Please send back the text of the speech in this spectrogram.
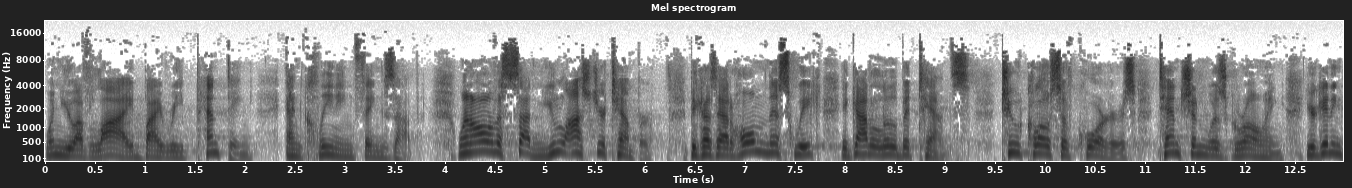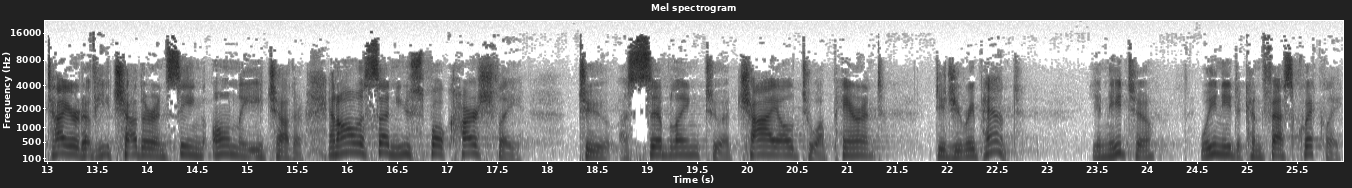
when you have lied by repenting and cleaning things up? When all of a sudden you lost your temper because at home this week it got a little bit tense. Too close of quarters. Tension was growing. You're getting tired of each other and seeing only each other. And all of a sudden you spoke harshly to a sibling, to a child, to a parent. Did you repent? You need to we need to confess quickly.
